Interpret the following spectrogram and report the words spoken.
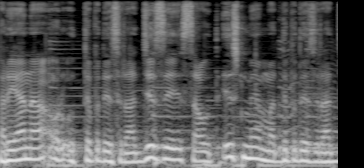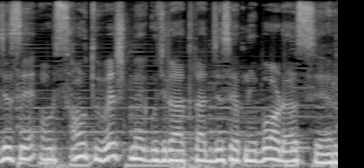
हरियाणा और उत्तर प्रदेश राज्य से साउथ ईस्ट में, मध्य प्रदेश राज्य से और साउथ वेस्ट में गुजरात राज्य से अपनी बॉर्डर शेयर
